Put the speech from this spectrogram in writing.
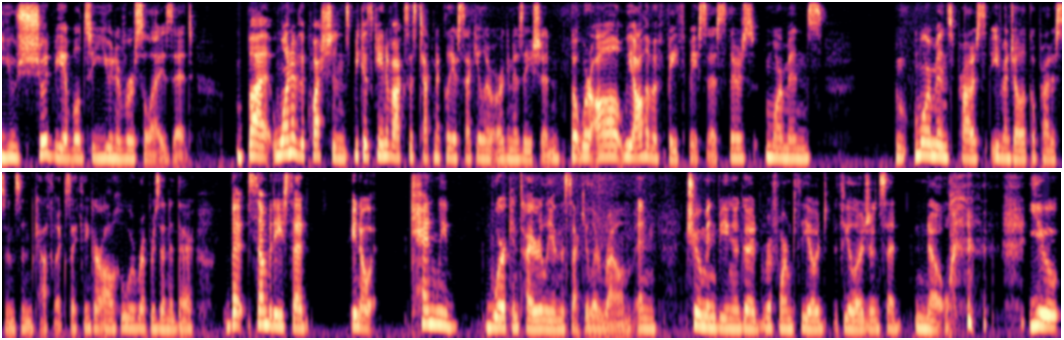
you should be able to universalize it. But one of the questions, because Canavox is technically a secular organization, but we're all we all have a faith basis. There's Mormons, Mormons, Protestant, evangelical Protestants, and Catholics. I think are all who were represented there. But somebody said, you know, can we work entirely in the secular realm? And Trueman, being a good Reformed theologian, said no. you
